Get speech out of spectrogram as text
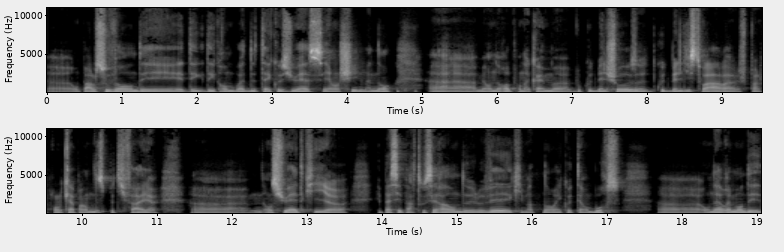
euh, on parle souvent des, des, grandes boîtes de tech aux US et en Chine maintenant, mais en Europe, on a quand même beaucoup de belles choses, beaucoup de belles histoires. Je, prends le cas par exemple de Spotify en Suède qui est passé par tous ces rounds de levée et qui maintenant est coté en bourse. on a vraiment des,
